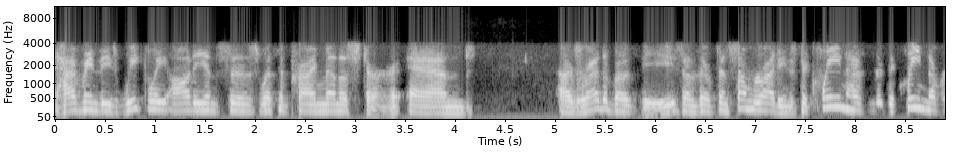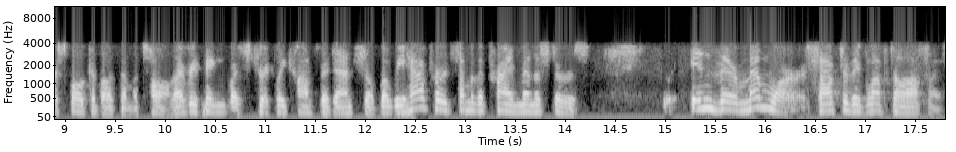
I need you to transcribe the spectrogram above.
having these weekly audiences with the prime minister and I've read about these, and there have been some writings. The Queen has the Queen never spoke about them at all. Everything was strictly confidential. But we have heard some of the prime ministers in their memoirs after they've left office,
